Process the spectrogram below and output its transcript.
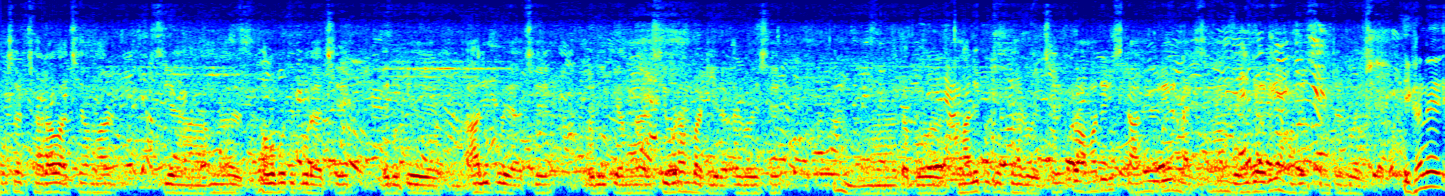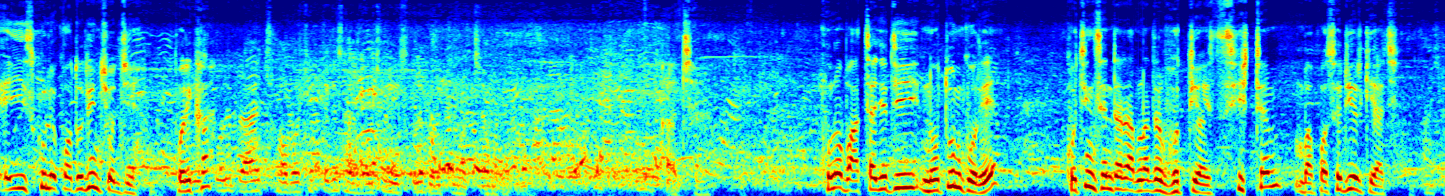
মশার ছাড়াও আছে আমার আপনার ভগবতীপুর আছে এদিকে আলিপুরে আছে এদিকে আপনার শিবরামবাটি রয়েছে তারপর তারপর মালিপুকুদ্ধার রয়েছে। তো আমাদের স্থানীয় এরিয়ার ম্যাক্সিমাম বহু জায়গায় আমাদের সেন্টার রয়েছে। এখানে এই স্কুলে কতদিন চলছে পরীক্ষা? স্কুলে প্রায় ছ বছর থেকে সাত বছর এই স্কুলে পরীক্ষা হচ্ছে আমাদের। আচ্ছা। কোনো বাচ্চা যদি নতুন করে কোচিং সেন্টারে আপনাদের ভর্তি হয়? সিস্টেম বা প্রসিডিওর কি আছে? আচ্ছা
